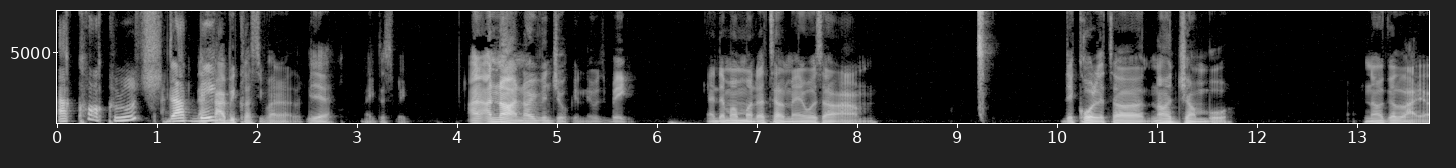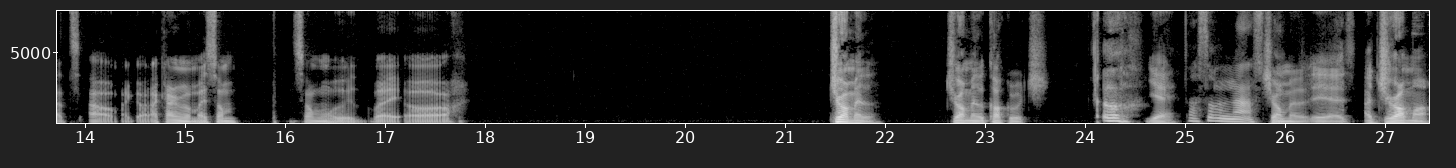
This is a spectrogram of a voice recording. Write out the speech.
A cockroach that that big? can't be classified. as- Yeah, like this big. I, I no, I'm not even joking. It was big. And then my mother tell me it was a um. They call it a not jumbo. Not Goliath. Oh my god, I can't remember some some word by uh. Drummel, drummel cockroach. Oh. Yeah, that's so nasty. drummel. Yeah, it's a drummer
